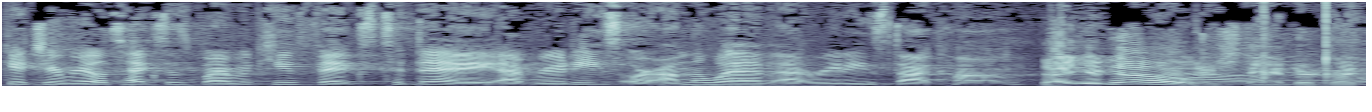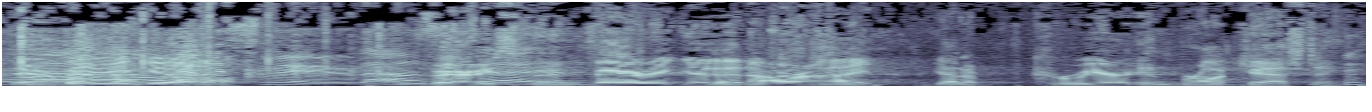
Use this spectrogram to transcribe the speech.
Get your real Texas barbecue fix today at Rudy's or on the web at rudys.com. There you go. New standard right there. Very good. That was smooth. That was Very good. smooth. Very good. All right. You got a career in broadcasting.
